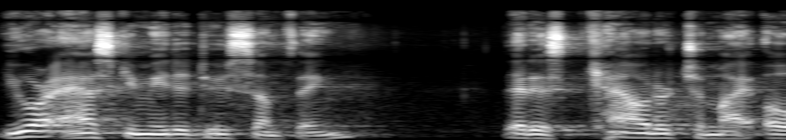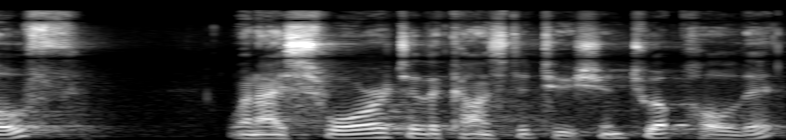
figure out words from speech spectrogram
you are asking me to do something that is counter to my oath when I swore to the Constitution to uphold it.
